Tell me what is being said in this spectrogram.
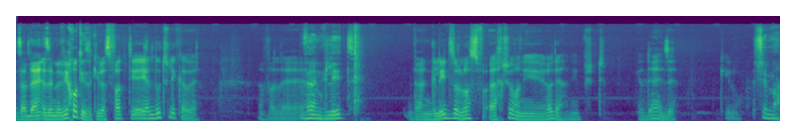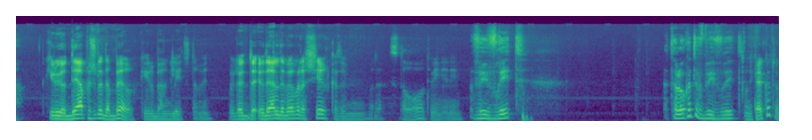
זה עדיין, זה מביך אותי, זה כאילו השפת ילדות שלי כזה. אבל, אה, ואנגלית? ואנגלית זו לא שפת, איכשהו, אני לא יודע, אני פשוט יודע את זה. כאילו, שמה? כאילו יודע פשוט לדבר, כאילו באנגלית, אתה מבין? ולא יודע- לדבר ולשיר כזה, לא סדרות ועניינים. ועברית? אתה לא כותב בעברית. אני כן כותב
